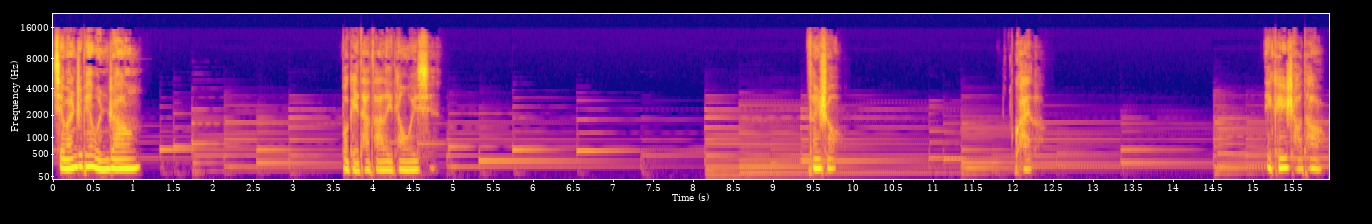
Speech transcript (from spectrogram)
写完这篇文章，我给他发了一条微信：分手。你可以找到。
